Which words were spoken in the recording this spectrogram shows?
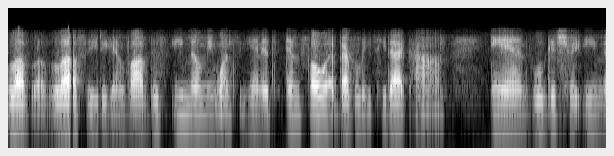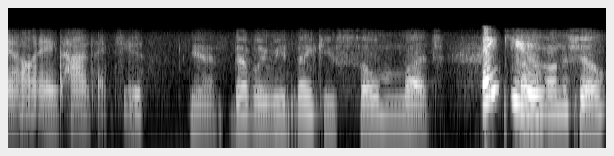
love, love, love for you to get involved. Just email me once again. It's info at beverlyt.com, and we'll get your email and contact you. Yes, Beverly, we thank you so much. Thank for you. Coming on the show.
